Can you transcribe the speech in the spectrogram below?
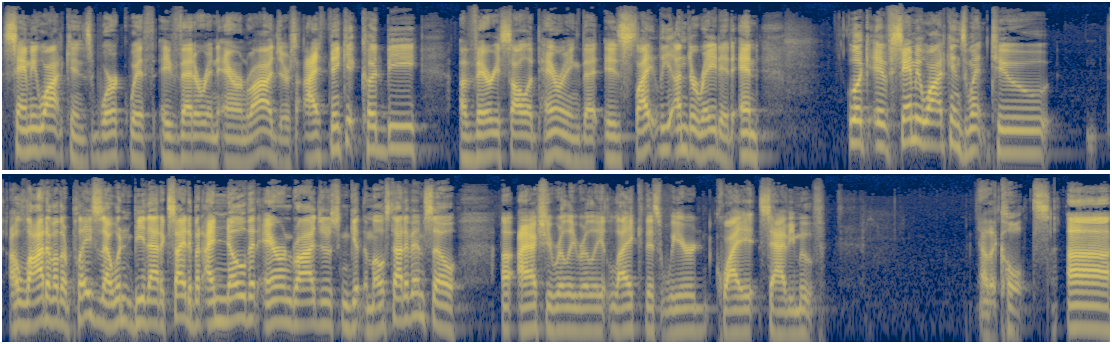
Sammy Watkins work with a veteran Aaron Rodgers. I think it could be a very solid pairing that is slightly underrated. And look, if Sammy Watkins went to a lot of other places, I wouldn't be that excited. But I know that Aaron Rodgers can get the most out of him, so uh, I actually really, really like this weird, quiet, savvy move. Now the Colts. Uh,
